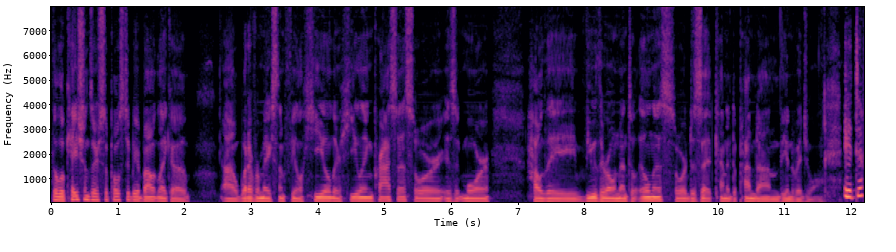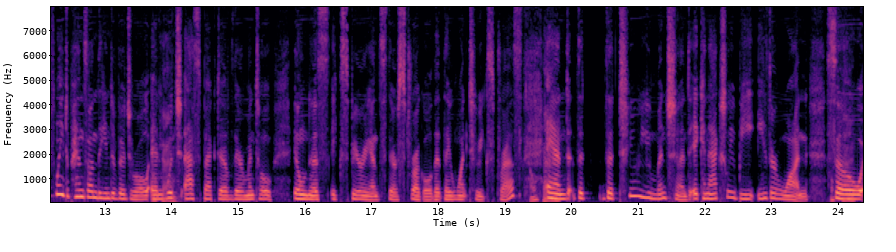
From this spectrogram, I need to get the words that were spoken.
the locations are supposed to be about? Like a uh, whatever makes them feel healed or healing process, or is it more how they view their own mental illness, or does that kind of depend on the individual? It definitely depends on the individual and okay. which aspect of their mental illness experience, their struggle that they want to express. Okay. And the the two you mentioned, it can actually be either one. Okay. So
